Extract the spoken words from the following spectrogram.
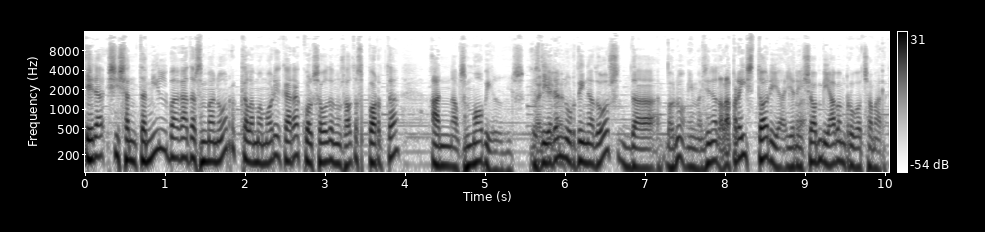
era 60.000 vegades menor que la memòria que ara qualsevol de nosaltres porta en els mòbils. És a dir, eren ordinadors de, bueno, imagina, de la prehistòria, i en això enviàvem robots a Mart.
